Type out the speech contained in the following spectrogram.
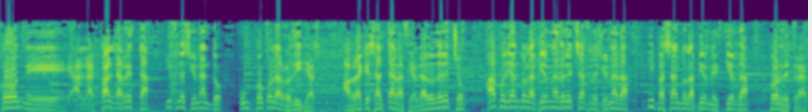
con eh, la espalda recta y flexionando un poco las rodillas. Habrá que saltar hacia el lado derecho, apoyando la pierna derecha flexionada y pasando la pierna izquierda por detrás.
